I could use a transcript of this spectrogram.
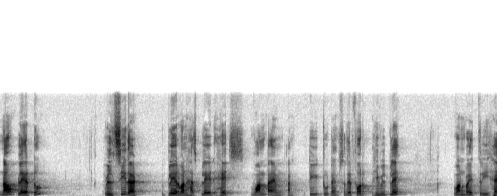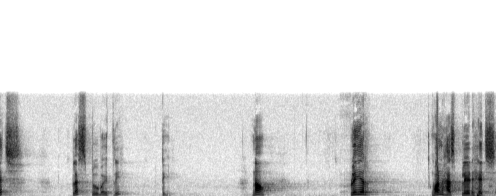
Now, player 2 will see that player 1 has played H one time and T two times. So, therefore, he will play 1 by 3 H plus 2 by 3 T. Now, player 1 has played H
